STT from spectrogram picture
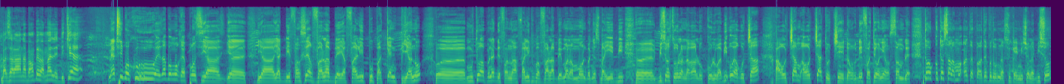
bazalaka na bango mpe bamale edike merci beaucoup eza bongo réponse ya ya, ya défenseur valable ya Fally Poupa Ken Piano euh, mutu oyo mpena défendre Fally Poupa valablement na monde banyoso bayebi euh, biso nyonso tolandaka lokolo babi oyo akotya akotya akotya totye donc des fois te on est ensemble tosala mwa entre parenthèse mpo tokomi na suka émission na biso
